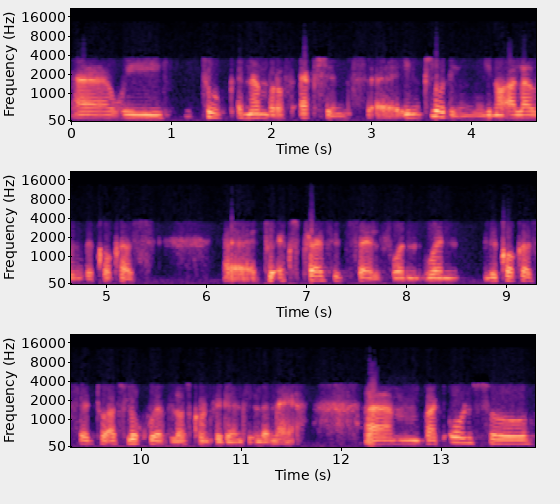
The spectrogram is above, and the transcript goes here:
uh, we took a number of actions, uh, including, you know, allowing the caucus uh, to express itself when when the caucus said to us, "Look, we have lost confidence in the mayor." Um, but also,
